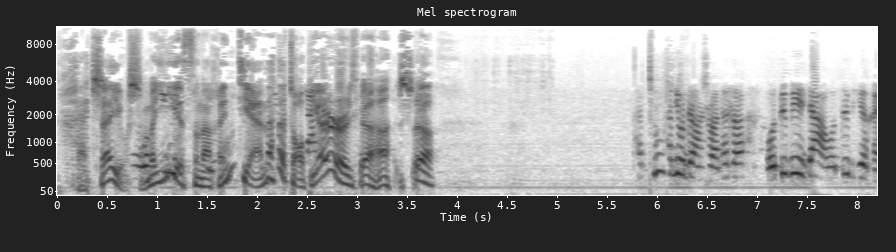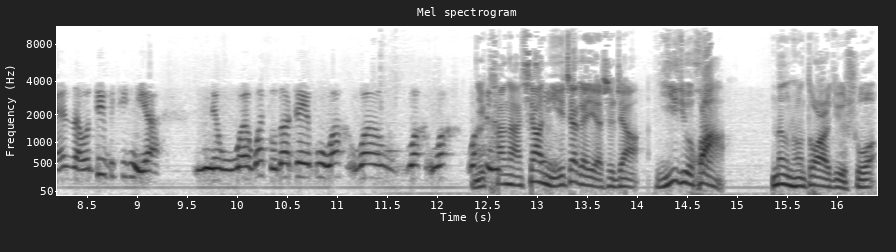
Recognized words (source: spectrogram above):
嗨，这有什么意思呢？很简单，找别人去啊！是啊，他他就这样说，他说我对不起家，我对不起孩子，我对不起你，嗯我我走到这一步，我我我我我你看看，像你这个也是这样，一句话弄成多少句说。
